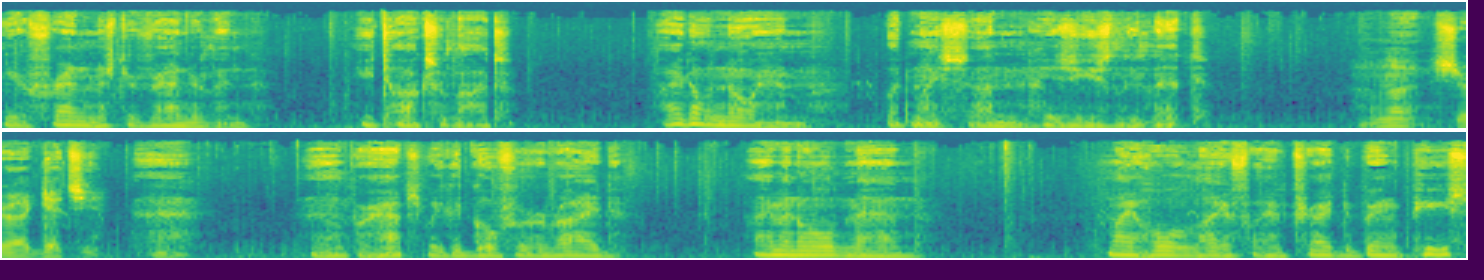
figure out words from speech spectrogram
your friend, Mr. Van der Linde, he talks a lot. I don't know him, but my son is easily led. I'm not sure I get you. Uh, well, perhaps we could go for a ride. I'm an old man. My whole life I have tried to bring peace.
